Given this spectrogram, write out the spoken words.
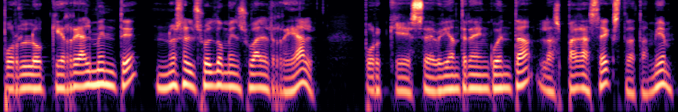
por lo que realmente no es el sueldo mensual real, porque se deberían tener en cuenta las pagas extra también.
